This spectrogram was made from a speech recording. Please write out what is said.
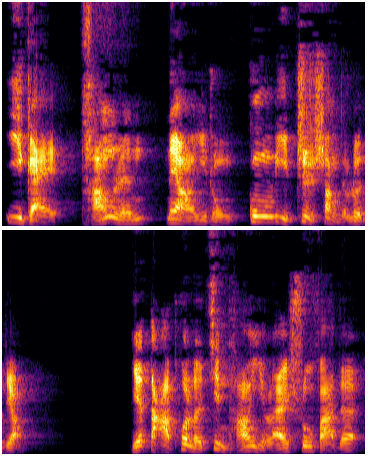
一改唐人那样一种功利至上的论调。也打破了晋唐以来书法的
